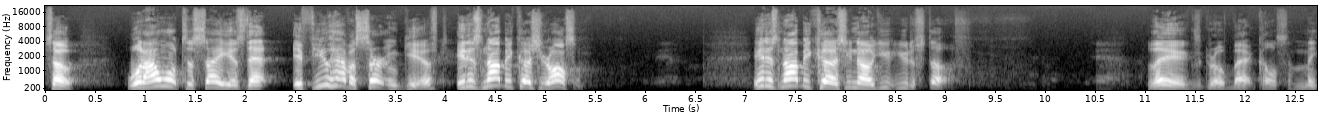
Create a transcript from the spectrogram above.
So, what I want to say is that if you have a certain gift, it is not because you're awesome. It is not because you know you you the stuff. Legs grow back close me.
